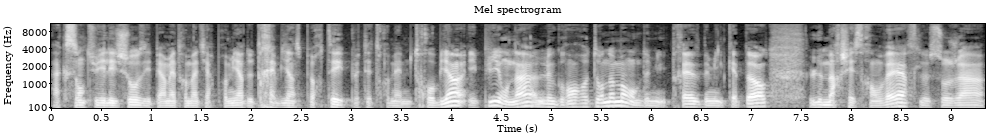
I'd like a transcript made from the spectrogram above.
accentuer les choses et permettre aux matières premières de très bien se porter, peut-être même trop bien. Et puis on a le grand retournement en 2013, 2014 le marché se renverse, le soja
